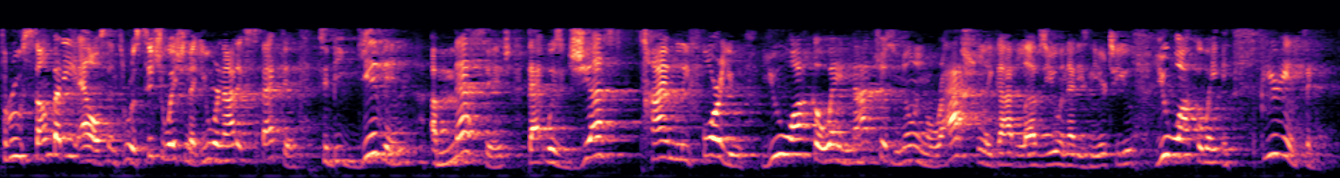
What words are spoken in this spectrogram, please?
through somebody else and through a situation that you were not expected to be given a message that was just timely for you, you walk away not just knowing rationally God loves you and that He's near to you, you walk away experiencing it.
